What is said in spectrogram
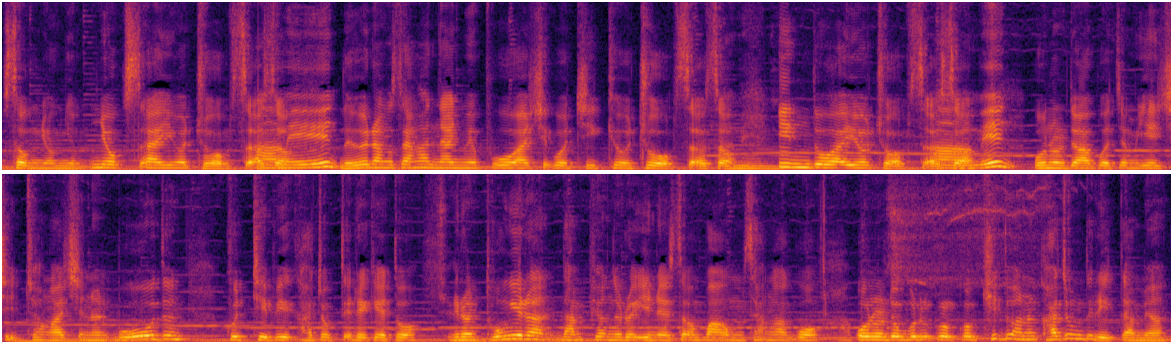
성령님 역사하여 주옵소서 아멘. 늘 항상 하나님의 보호하시고 지켜 주옵소서 아멘. 인도하여 주옵소서 아멘. 오늘도 아버지 이 시청하시는 모든 구TV 가족들에게도 이런 동일한 남편으로 인해서 마음 상하고 오늘도 무릎 꿇고 기도하는 가정들이 있다면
